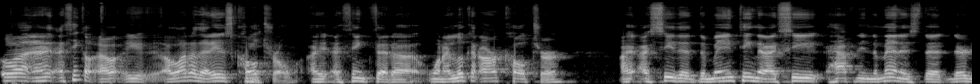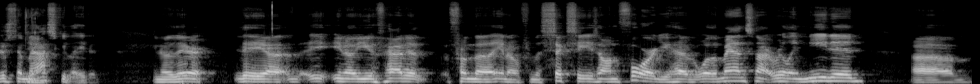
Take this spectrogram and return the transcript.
well i, think a, a, lot of that is cultural mm. I, I, think that uh, when i look at our culture I, I, see that the main thing that i see happening to men is that they're just emasculated yeah. you know they're they uh, you know you've had it from the you know from the 60s on forward you have well the man's not really needed um,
